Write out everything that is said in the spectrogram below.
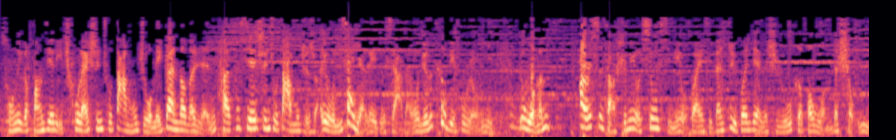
从那个房间里出来，伸出大拇指，我没干到的人，他他先伸出大拇指说：“哎呦，我一下眼泪就下来。”我觉得特别不容易。就我们。二十四小时没有休息没有关系，但最关键的是如何把我们的手艺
